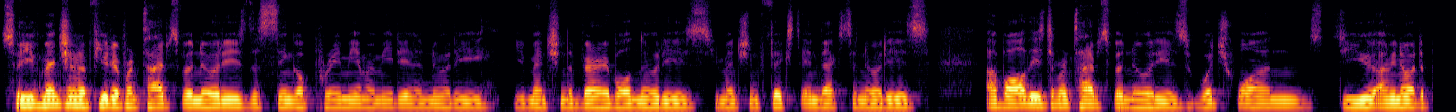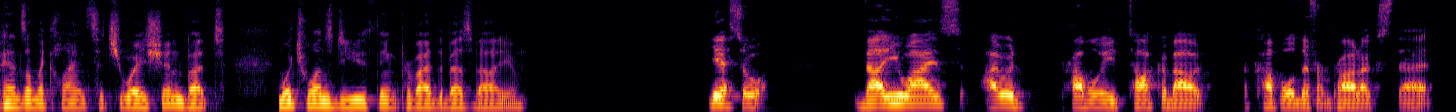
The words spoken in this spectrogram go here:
So you've mentioned a few different types of annuities, the single premium immediate annuity, you mentioned the variable annuities, you mentioned fixed index annuities. Of all these different types of annuities, which ones do you I mean, know it depends on the client situation, but which ones do you think provide the best value? Yeah, so value-wise, I would probably talk about a couple different products that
